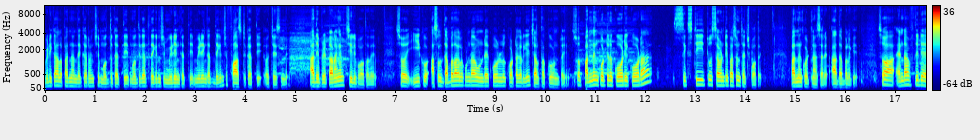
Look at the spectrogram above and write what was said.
విడికాల పందెం దగ్గర నుంచి మొద్దు కత్తి మొద్దు కత్తి దగ్గర నుంచి మీడియం కత్తి మీడియం కత్తి దగ్గర నుంచి ఫాస్ట్ కత్తి వచ్చేసింది. అది ఇప్పుడు టనంగానే చీలిపోతుంది. సో ఈ కో అసలు దెబ్బ తగలకుండా ఉండే కోళ్ళు కొట్టగలిగే చాలా తక్కువ ఉంటాయి. సో పందెం కొట్టిన కోడి కూడా సిక్స్టీ టు సెవెంటీ పర్సెంట్ చచ్చిపోతాయి. పందెం కొట్టినా సరే ఆ దెబ్బలకి. So end of the day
